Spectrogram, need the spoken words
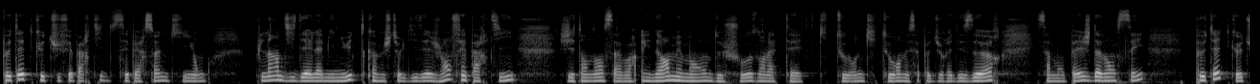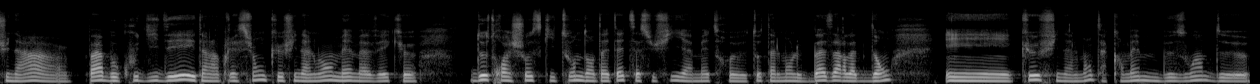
Peut-être que tu fais partie de ces personnes qui ont plein d'idées à la minute, comme je te le disais, j'en fais partie. J'ai tendance à avoir énormément de choses dans la tête qui tournent, qui tournent, et ça peut durer des heures, ça m'empêche d'avancer. Peut-être que tu n'as pas beaucoup d'idées et tu as l'impression que finalement, même avec euh, deux, trois choses qui tournent dans ta tête, ça suffit à mettre euh, totalement le bazar là-dedans et que finalement, tu as quand même besoin de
